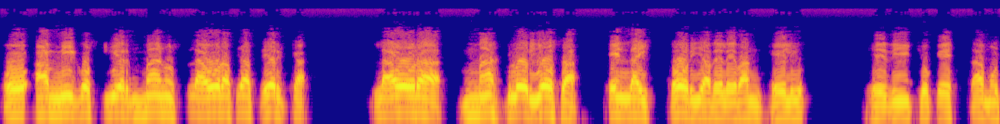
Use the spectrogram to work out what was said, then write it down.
Oh amigos y hermanos, la hora se acerca, la hora más gloriosa en la historia del Evangelio. He dicho que estamos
